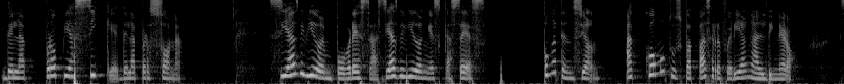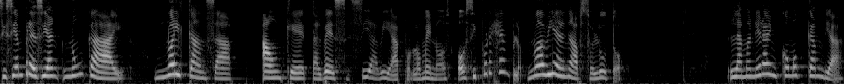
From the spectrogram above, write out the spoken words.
de la propia psique de la persona. Si has vivido en pobreza, si has vivido en escasez, pon atención a cómo tus papás se referían al dinero. Si siempre decían nunca hay no alcanza, aunque tal vez sí había por lo menos, o si por ejemplo no había en absoluto. La manera en cómo cambia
